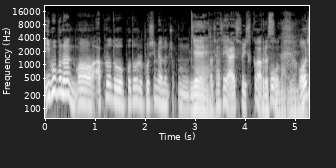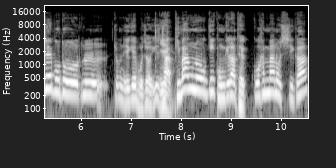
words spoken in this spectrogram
이, 부분은 뭐 앞으로도 보도를 보시면은 조금 예. 더 자세히 알 수 있을 것 같고 그렇습니다. 예. 어제 보도를 좀 얘기해 보죠. 자 예. 비망록이 공개가 됐고 한만호 씨가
